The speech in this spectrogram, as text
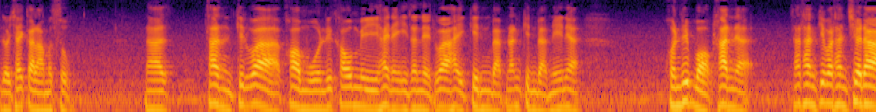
โดยใช้กาลามาสุขนะ ท่านคิดว่าข้อมูลที่เขามีให้ในอินเทอร์เน็ตว่าให้กินแบบนั้นกินแบบนี้เนี่ย คนที่บอกท่านเนี่ย ถ้าท่านคิดว่าท่านเชื่อได้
